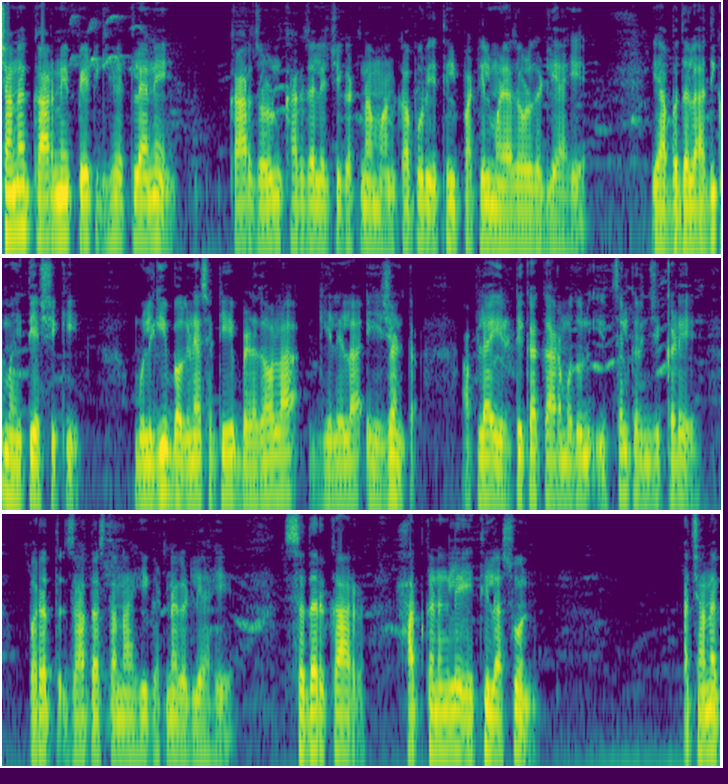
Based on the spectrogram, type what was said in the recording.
अचानक कारने पेट घेतल्याने कार जळून खाक झाल्याची घटना मानकापूर येथील पाटील मळ्याजवळ घडली आहे. याबद्दल अधिक माहिती अशी की मुलगी बघण्यासाठी बेळगावला गेलेला एजंट आपल्या इर्टिका कारमधून इचलकरंजीकडे परत जात असताना ही घटना घडली आहे. सदर कार हातकणंगले येथील असून अचानक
